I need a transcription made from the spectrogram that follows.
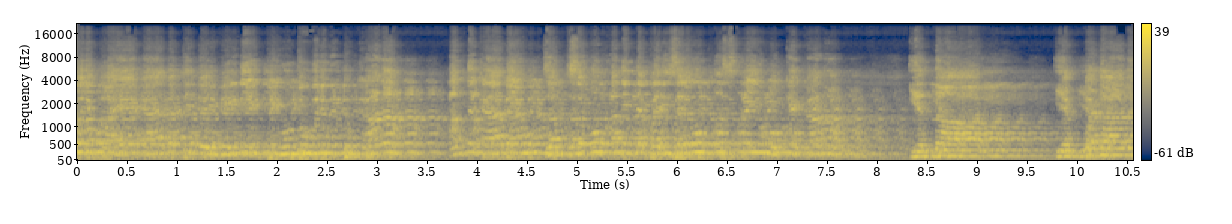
ഒരു പഴയ കാബത്തിന്റെ ഒരു വീഡിയോ ഇപ്പൊ യൂട്യൂബിൽ കിട്ടും. കാണാം. അന്ന് കാബയും ജംസവും അതിന്റെ പരിസരവും മസ്തയും ഒക്കെ കാണാം. എന്നാൽ എപ്പോഴാണ്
